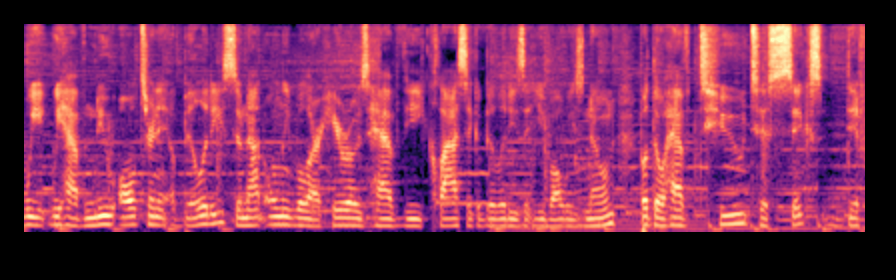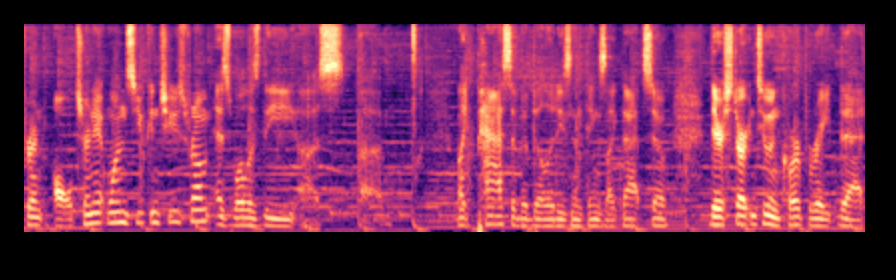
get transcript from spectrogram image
we we have new alternate abilities, so not only will our heroes have the classic abilities that you've always known, but they'll have two to six different alternate ones you can choose from, as well as the uh, like passive abilities and things like that. So they're starting to incorporate that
